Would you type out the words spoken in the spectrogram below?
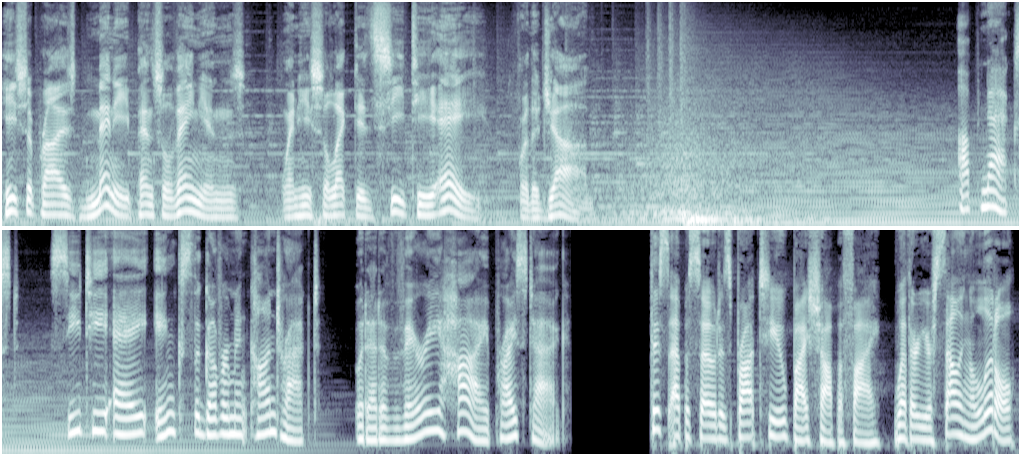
he surprised many Pennsylvanians when he selected CTA for the job. Up next, CTA inks the government contract, but at a very high price tag. This episode is brought to you by Shopify. Whether you're selling a little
